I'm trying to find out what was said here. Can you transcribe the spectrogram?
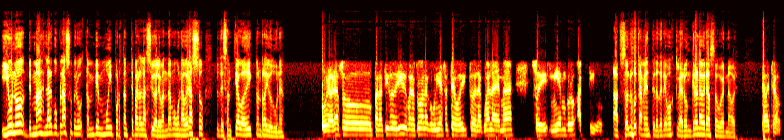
y uno de más largo plazo, pero también muy importante para la ciudad. Le mandamos un abrazo desde Santiago Adicto en Radio Duna. Un abrazo para ti, Rodrigo, y para toda la comunidad Santiago Adicto, de la cual además soy miembro activo. Absolutamente, lo tenemos claro. Un gran abrazo, gobernador. Chao, chao.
